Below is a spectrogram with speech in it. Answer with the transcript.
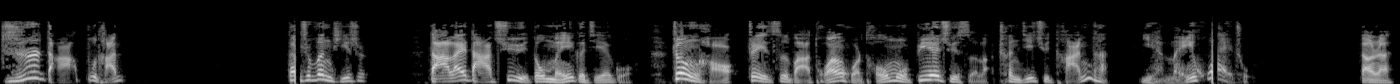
只打不谈。但是问题是，打来打去都没个结果。正好这次把团伙头目憋屈死了，趁机去谈谈也没坏处。当然，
